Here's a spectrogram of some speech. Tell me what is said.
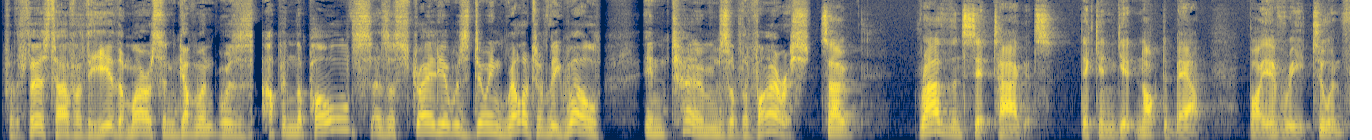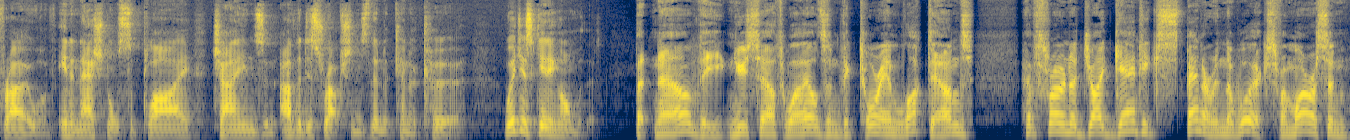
For the first half of the year, the Morrison government was up in the polls as Australia was doing relatively well in terms of the virus. So rather than set targets that can get knocked about by every to and fro of international supply chains and other disruptions that can occur. We're just getting on with it. But now the New South Wales and Victorian lockdowns have thrown a gigantic spanner in the works for Morrison.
